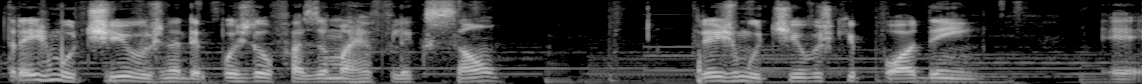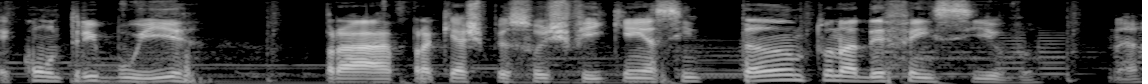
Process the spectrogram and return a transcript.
três motivos, né? Depois de eu fazer uma reflexão três motivos que podem é, contribuir para que as pessoas fiquem assim tanto na defensiva, né?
